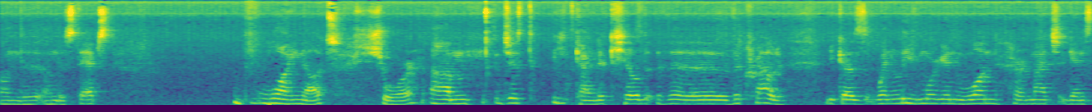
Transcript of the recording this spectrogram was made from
on the on the steps. Why not? Sure. Um, just it kind of killed the the crowd because when Liv Morgan won her match against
